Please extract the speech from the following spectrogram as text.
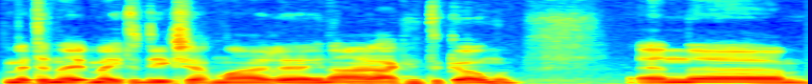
met de methodiek zeg maar, in aanraking te komen. En nou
